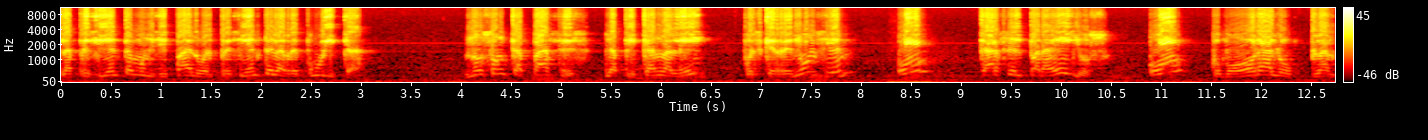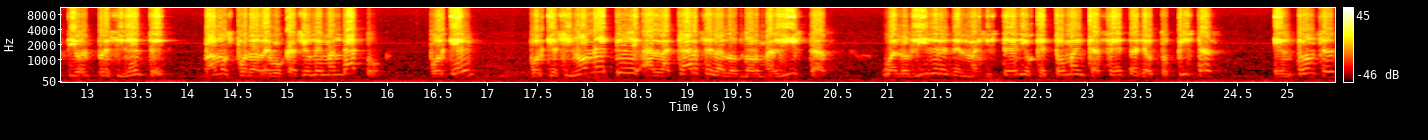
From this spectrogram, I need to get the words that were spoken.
la presidenta municipal o el presidente de la república no son capaces de aplicar la ley, pues que renuncien o cárcel para ellos o, como ahora lo planteó el presidente, vamos por la revocación de mandato. ¿Por qué? Porque si no mete a la cárcel a los normalistas o a los líderes del magisterio que toman casetas y autopistas, entonces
